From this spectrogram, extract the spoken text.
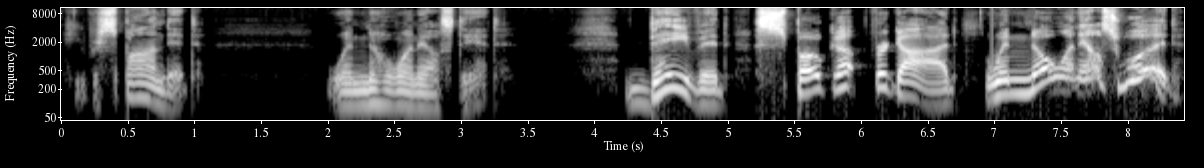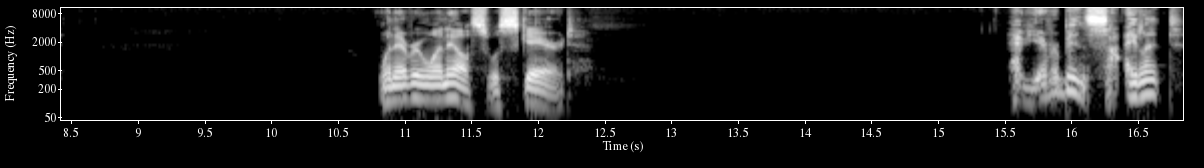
He responded when no one else did. David spoke up for God when no one else would, when everyone else was scared. Have you ever been silent?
